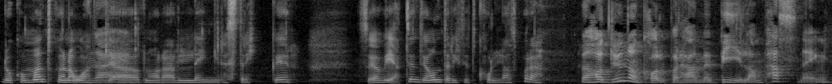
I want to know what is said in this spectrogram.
Då kommer man inte kunna åka Nej. några längre sträckor. Så jag vet inte, jag har inte riktigt kollat på det. Men har du någon koll på det här med bilanpassning?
